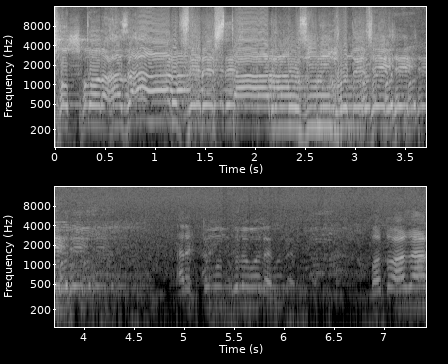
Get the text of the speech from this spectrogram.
70000 ফেরেশতার নজুল ঘটেছে। মন খুলে বলেন। কত হাজার?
